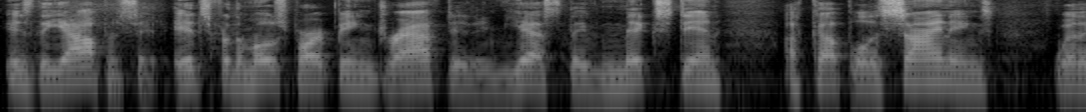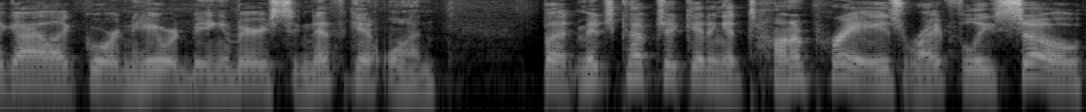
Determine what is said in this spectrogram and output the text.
is the opposite. It's for the most part being drafted. And yes, they've mixed in a couple of signings with a guy like Gordon Hayward being a very significant one. But Mitch Kupchak getting a ton of praise, rightfully so,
